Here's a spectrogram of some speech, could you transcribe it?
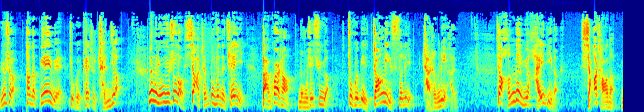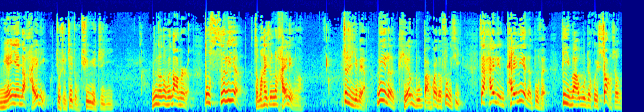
于是它的边缘就会开始沉降。那么由于受到下沉部分的牵引，板块上某些区域啊，就会被张力撕裂，产生裂痕。像横亘于海底的狭长的绵延的海岭，就是这种区域之一。你可能会纳闷了，都撕裂了，怎么还形成海岭呢？这是因为啊，为了填补板块的缝隙，在海岭开裂的部分，地幔物质会上升。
